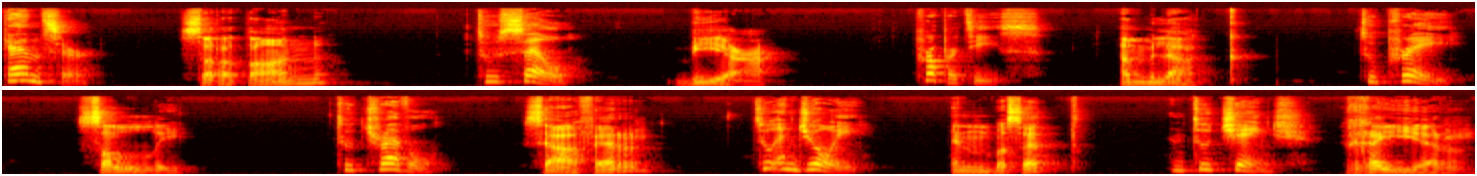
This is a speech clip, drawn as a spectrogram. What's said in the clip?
Cancer. سرطان To sell. بيع Properties. أملاك To pray. صلي To travel. سافر To enjoy. انبسط And to change. غير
